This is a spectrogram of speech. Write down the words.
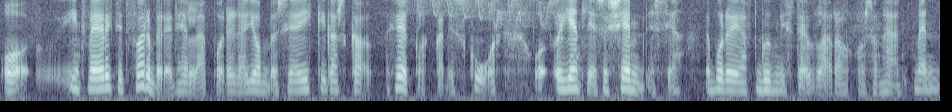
Och inte var jag riktigt förberedd heller på det där jobbet så jag gick i ganska högklackade skor. Och, och egentligen så skämdes jag. Jag borde ju haft gummistövlar och, och sånt här. Men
